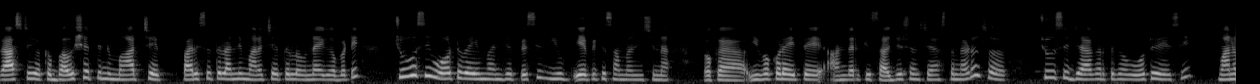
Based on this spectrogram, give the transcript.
రాష్ట్ర యొక్క భవిష్యత్తుని మార్చే పరిస్థితులన్నీ మన చేతుల్లో ఉన్నాయి కాబట్టి చూసి ఓటు వేయమని చెప్పేసి యు ఏపీకి సంబంధించిన ఒక యువకుడైతే అందరికీ సజెషన్స్ చేస్తున్నాడు. సో చూసి జాగ్రత్తగా ఓటు వేసి మన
